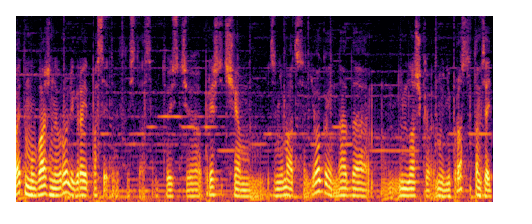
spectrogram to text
поэтому важную роль играет последовательность асан. То есть, э, прежде чем заниматься йогой, надо немножко, ну, не просто там взять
